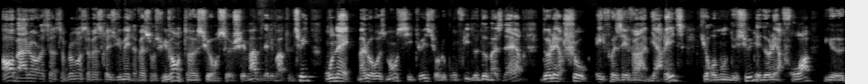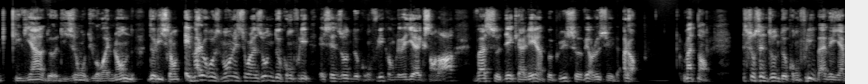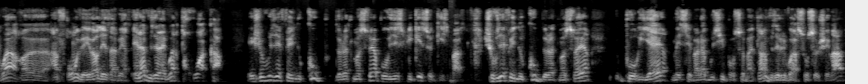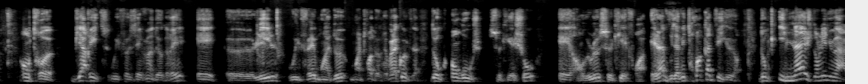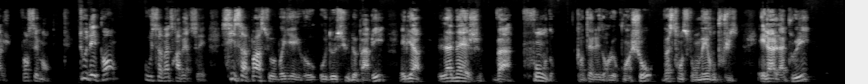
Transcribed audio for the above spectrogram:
Oh, bah alors, ça, simplement, ça va se résumer de la façon suivante. Euh, sur ce schéma, vous allez voir tout de suite. On est malheureusement situé sur le conflit de deux masses d'air, de l'air chaud, et il faisait 20 à Biarritz, qui remonte du sud, et de l'air froid, euh, qui vient de, disons, du Groenland, de l'Islande. Et malheureusement, on est sur la zone de conflit. Et cette zone de conflit, comme l'avait dit Alexandra, va se décaler un peu plus vers le sud. Alors, maintenant, sur cette zone de conflit, bah, il va y avoir euh, un front, il va y avoir des averses. Et là, vous allez avoir trois cas et je vous ai fait une coupe de l'atmosphère pour vous expliquer ce qui se passe. Je vous ai fait une coupe de l'atmosphère pour hier, mais c'est valable aussi pour ce matin, vous allez le voir sur ce schéma, entre Biarritz, où il faisait 20 degrés, et euh, Lille, où il fait moins 2, moins 3 degrés. Voilà quoi. Donc en rouge, ce qui est chaud, et en bleu, ce qui est froid. Et là, vous avez trois cas de figure. Donc il neige dans les nuages, forcément. Tout dépend où ça va traverser. Si ça passe, vous voyez, au-dessus de Paris, eh bien, la neige va fondre quand elle est dans le coin chaud, va se transformer en pluie. Et là, la pluie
